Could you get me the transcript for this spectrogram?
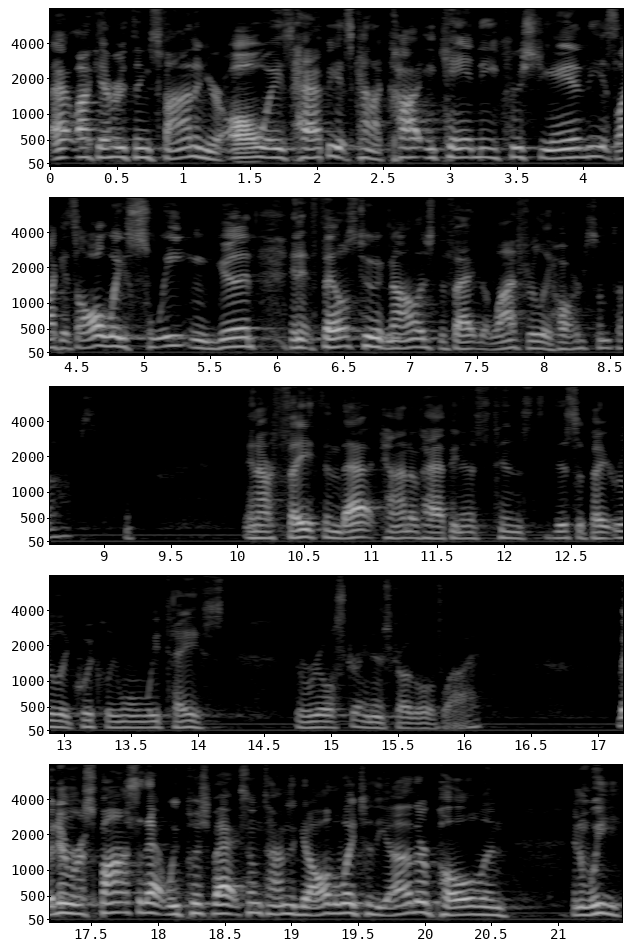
act like everything's fine and you're always happy. It's kind of cotton candy Christianity. It's like it's always sweet and good, and it fails to acknowledge the fact that life's really hard sometimes. And our faith in that kind of happiness tends to dissipate really quickly when we taste the real strain and struggle of life. But in response to that, we push back sometimes and get all the way to the other pole and and we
